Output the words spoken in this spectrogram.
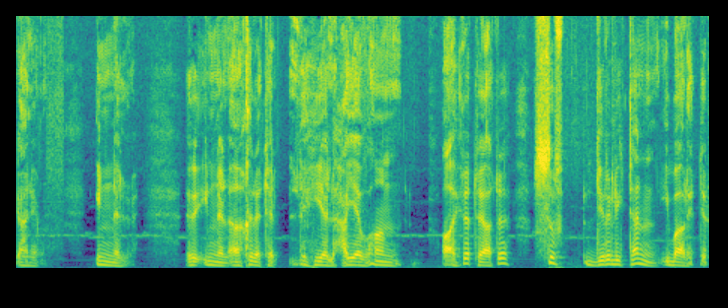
Yani innel e, innel ahirete lehiyel hayvan ahiret hayatı sırf dirilikten ibarettir.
